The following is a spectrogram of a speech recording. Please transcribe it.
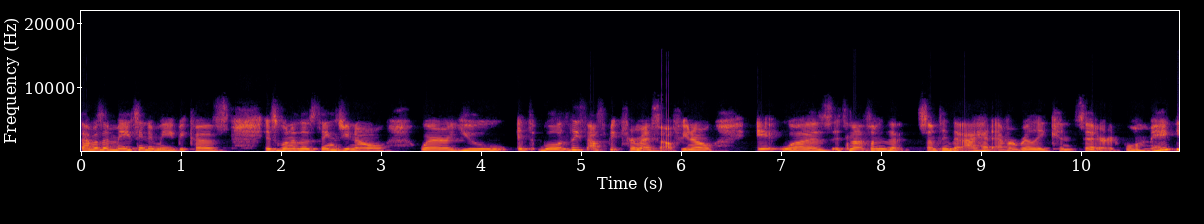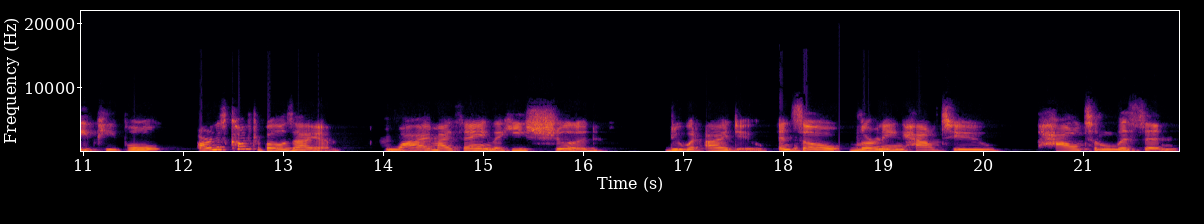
that was amazing to me because it's one of those things, you know, where you it's well, at least I'll speak for myself, you know, it was it's not something that something that I had ever really considered. Well, maybe people aren't as comfortable as I am. Mm-hmm. Why am I saying that he should do what I do? And so learning how to how to listen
